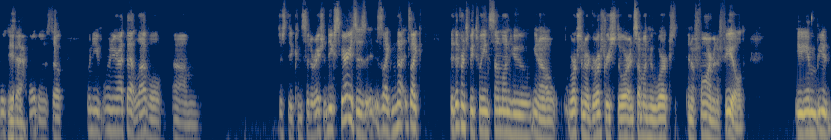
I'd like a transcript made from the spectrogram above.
Yeah. so when you when you're at that level um just the consideration the experience is, is like not it's like the difference between someone who you know works in a grocery store and someone who works in a farm in a field. You, you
